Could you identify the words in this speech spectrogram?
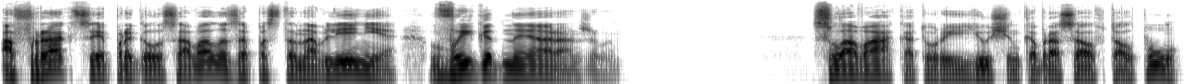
а фракция проголосовала за постановление, выгодное оранжевым. Слова, которые Ющенко бросал в толпу,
